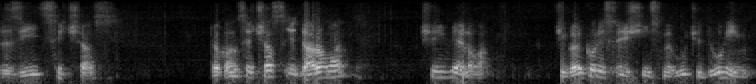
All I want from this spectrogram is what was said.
vzít si čas, dokonce čas i darovat či věnovat. Čím velkorysejší jsme vůči druhým,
